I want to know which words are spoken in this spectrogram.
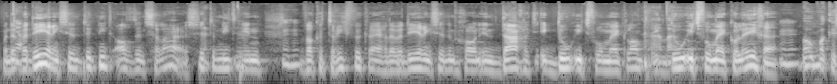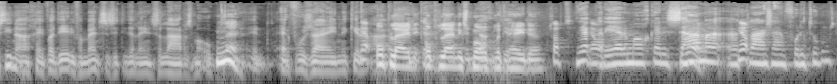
Maar de waardering zit natuurlijk niet altijd in het salaris. Zit hem niet in mhm. welke tarief we krijgen. De waardering zit hem gewoon in het dagelijks. Ik doe iets voor mijn klant, ik doe iets voor mijn collega. Mhm. Maar ook wat Christina aangeeft, waardering van mensen zit niet alleen in salaris, maar ook nee. ervoor zijn, een keer Opleiding, opleidingsmogelijkheden. Ja, carrière mogelijkheden, samen uh, klaar zijn voor die toekomst.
